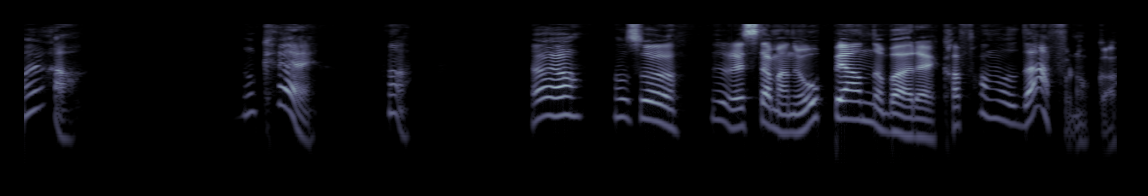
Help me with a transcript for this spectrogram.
Å ja. OK. Huh. Ja ja. Og så reiste jeg meg nå opp igjen og bare Hva faen var det der for noe?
